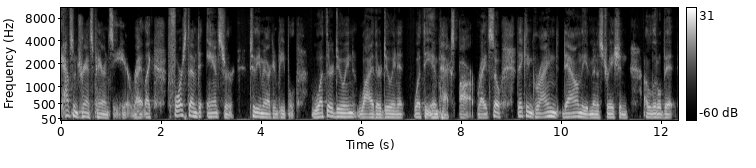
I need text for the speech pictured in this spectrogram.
have some transparency here, right? Like force them to answer to the American people what they're doing, why they're doing it, what the impacts are, right? So they can grind down the administration a little bit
